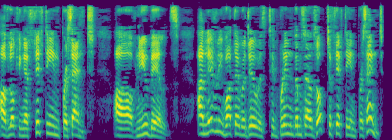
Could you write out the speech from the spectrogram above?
of looking at 15% of new builds. And literally what they would do is to bring themselves up to 15%.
